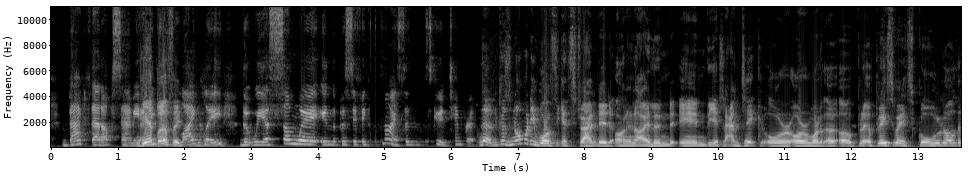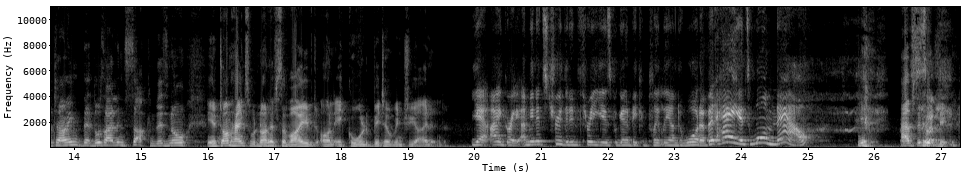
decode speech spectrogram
that up, Sami. I Yeah, think it's perfect. likely that we are somewhere in the Pacific. It's nice. It's good. Temperate. No, because nobody wants to get stranded on an island in the Atlantic or or one of the, a, a place where it's cold all the time. Th- Those islands suck. There's no, you know, Tom Hanks would not have survived on a cold, bitter, wintry island. Yeah, I agree. I mean, it's true that in three years we're going to be completely underwater, but hey, it's warm now. Yeah, absolutely.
